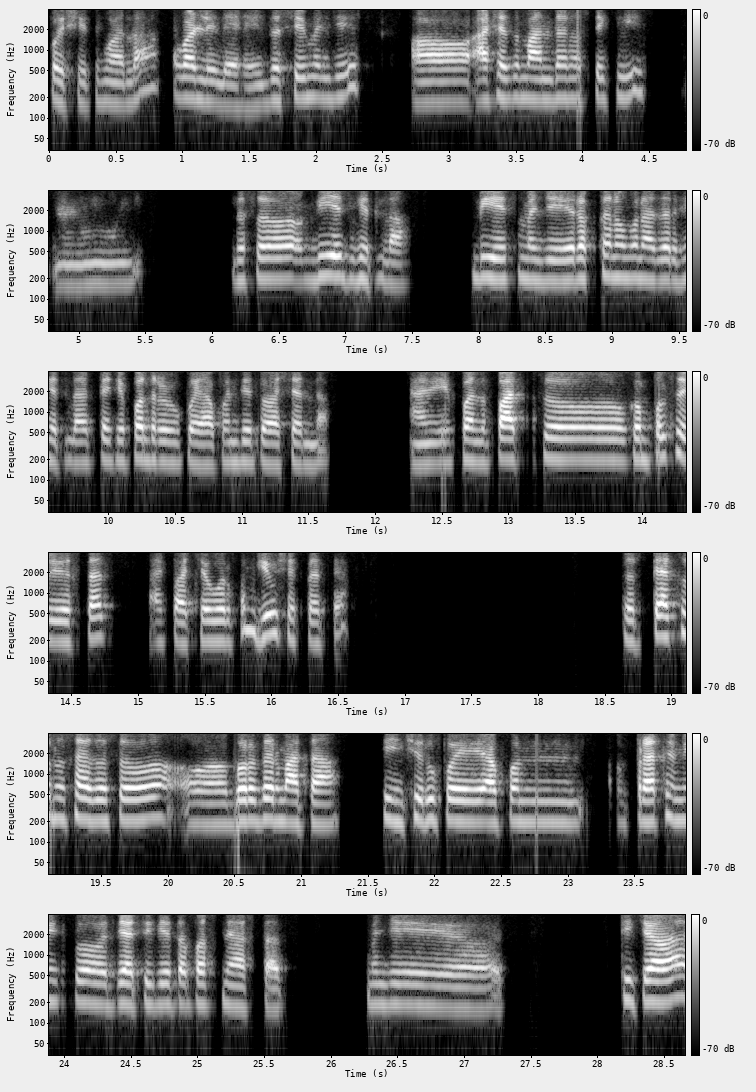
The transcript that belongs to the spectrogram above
पैसे तुम्हाला वाढलेले आहे. जसे म्हणजे अशाचं आशाचं मानधन असते की जसं बी एस घेतला. बी एस म्हणजे रक्त नमुना जर घेतला. त्याचे पंधरा रुपये आपण देतो अशांना. आणि पण पाच कंपल्सरी असतात. आणि पाचच्या वर पण घेऊ शकतात त्या. तर त्याचनुसार जसं गरोदर माता तीनशे रुपये आपण प्राथमिक जातीचे तपासण्या असतात. म्हणजे तिच्या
